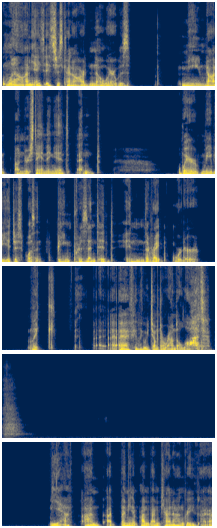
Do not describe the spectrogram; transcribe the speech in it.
Well, I mean, it's, just kind of hard to know where it was me not understanding it and where maybe it just wasn't being presented in the right order. Like, I, I feel like we jumped around a lot. Yeah, I'm. I, I mean, I'm. I'm kind of hungry. I,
